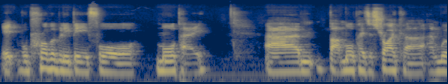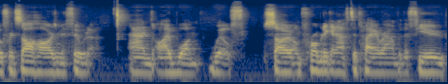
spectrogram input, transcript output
It will probably be for Maupay, um, but Maupay's a striker and Wilfried Zaha is a midfielder, and I want Wilf. So I'm probably going to have to play around with a few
